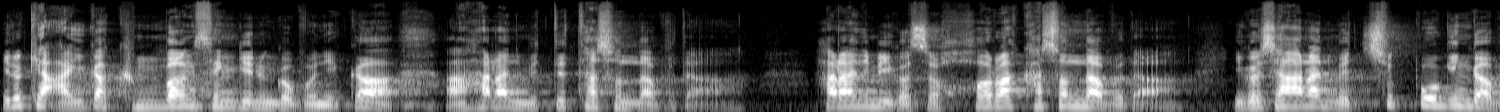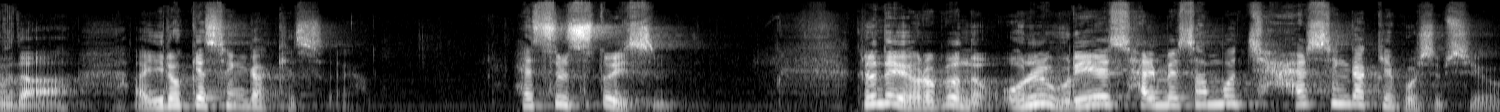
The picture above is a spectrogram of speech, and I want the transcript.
이렇게 아이가 금방 생기는 거 보니까 아, 하나님이 뜻하셨나 보다. 하나님이 이것을 허락하셨나 보다. 이것이 하나님의 축복인가 보다. 아, 이렇게 생각했어요. 했을 수도 있습니다. 그런데 여러분, 오늘 우리의 삶에서 한번 잘 생각해 보십시오.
